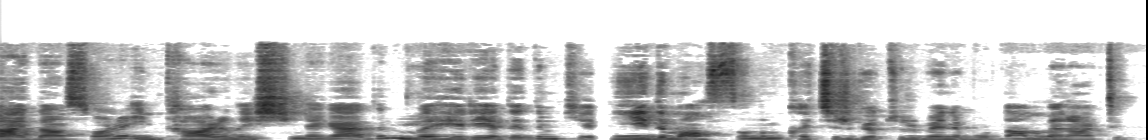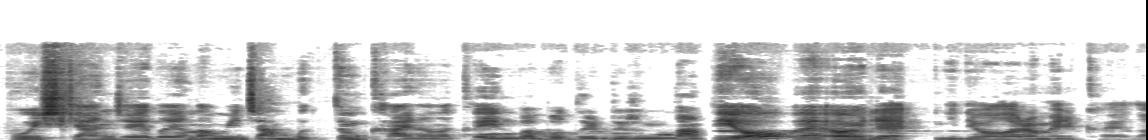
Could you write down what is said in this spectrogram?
aydan sonra intiharın eşiğine geldim ve Harry'e dedim ki yiğidim aslanım kaçır götür beni buradan ben artık bu işkenceye dayanamayacağım. Bıktım kaynana kayınbaba dırdırından diyor ve öyle gidiyorlar Amerika'ya da.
